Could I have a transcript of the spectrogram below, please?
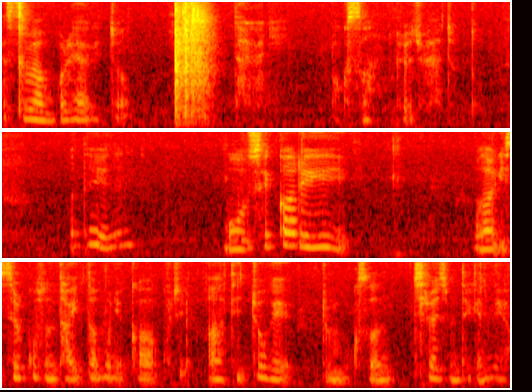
했으면 뭘 해야겠죠? 당연히 먹선 그려줘야죠 또. 근데 얘는 뭐 색깔이 워낙 있을 곳은 다 있다 보니까 굳이 아 뒤쪽에 좀 목선 칠해주면 되겠네요.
